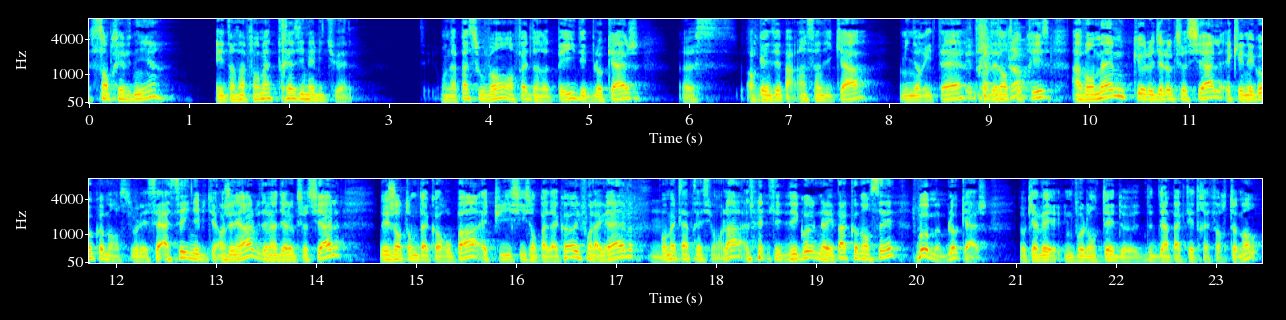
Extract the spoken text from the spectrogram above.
sans prévenir, et dans un format très inhabituel. On n'a pas souvent, en fait, dans notre pays, des blocages organisé par un syndicat minoritaire, dans des entreprises, avant même que le dialogue social et que les négos commencent. vous voulez. C'est assez inhabituel. En général, vous avez un dialogue social, les gens tombent d'accord ou pas, et puis s'ils sont pas d'accord, ils font la grève pour hmm. mettre la pression. Là, les négos n'avaient pas commencé, boum, blocage. Donc il y avait une volonté d'impacter très fortement.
